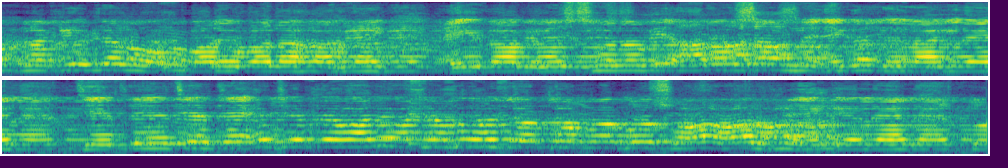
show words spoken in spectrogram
আপনাকে যেন পরে বলা হবে। এইভাবে বিশ্বনবী আরও সামনে এগাতে লাগলেন। যেতে যেতে যেতে অনেক সুন্দর যখন অগ্রসর হয়ে গেলেন, তো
